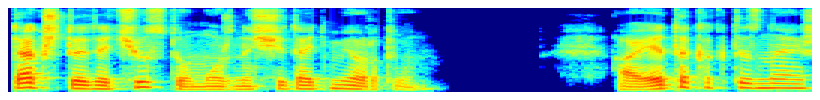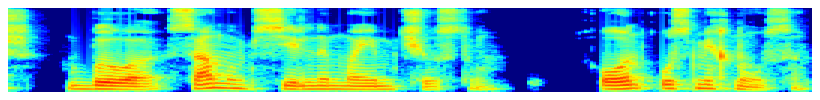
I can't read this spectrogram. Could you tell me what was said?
Так что это чувство можно считать мертвым. А это, как ты знаешь, было самым сильным моим чувством. Он усмехнулся.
